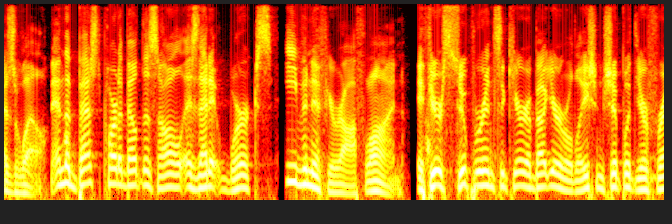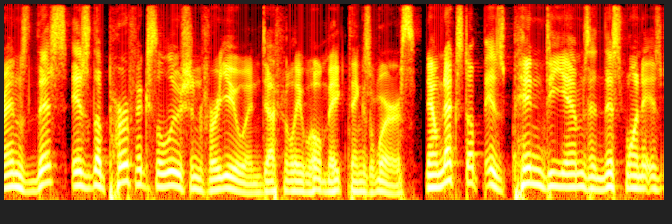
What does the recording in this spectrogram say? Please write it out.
as well. And the best part about this all is that it works even if you're offline. If you're super insecure about your relationship with your friends, this is the perfect solution for you and definitely will make things worse. Now, next up is pin DMs, and this one is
